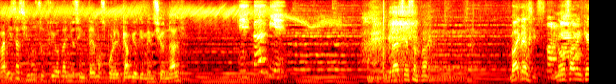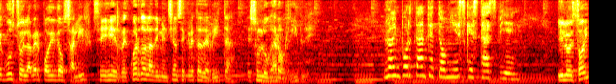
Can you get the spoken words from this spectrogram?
Revisa si no sufrió daños internos por el cambio dimensional. ¿Estás bien? Gracias, Alfa. Vaya, Gracias. ¿no saben qué gusto el haber podido salir? Sí, recuerdo la dimensión secreta de Rita. Es un lugar horrible. Lo importante, Tommy, es que estás bien. ¿Y lo estoy?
